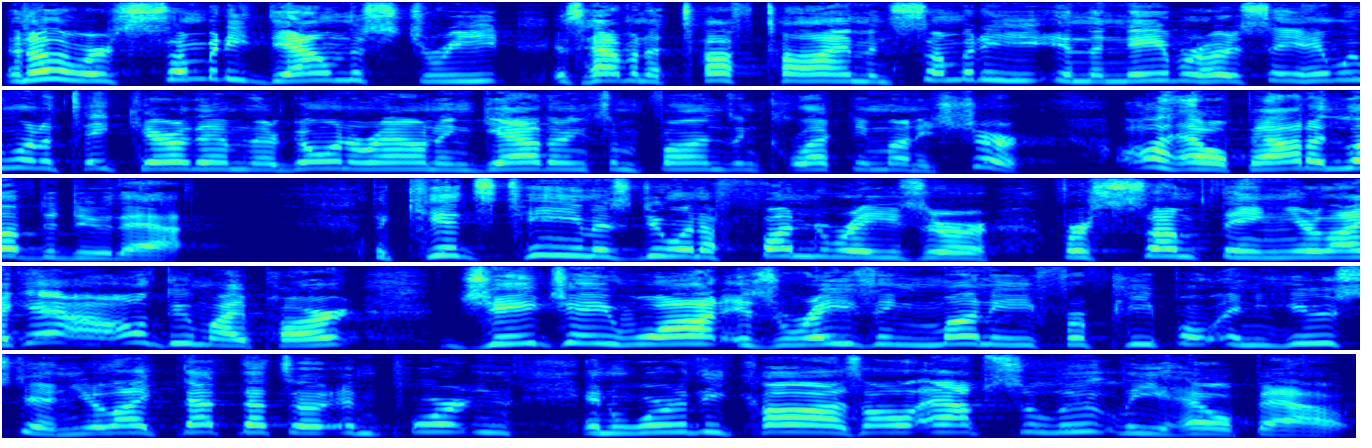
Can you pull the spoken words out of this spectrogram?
In other words, somebody down the street is having a tough time, and somebody in the neighborhood is saying, Hey, we want to take care of them. They're going around and gathering some funds and collecting money. Sure, I'll help out. I'd love to do that. The kids' team is doing a fundraiser for something. You're like, Yeah, I'll do my part. JJ Watt is raising money for people in Houston. You're like, that, That's an important and worthy cause. I'll absolutely help out.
